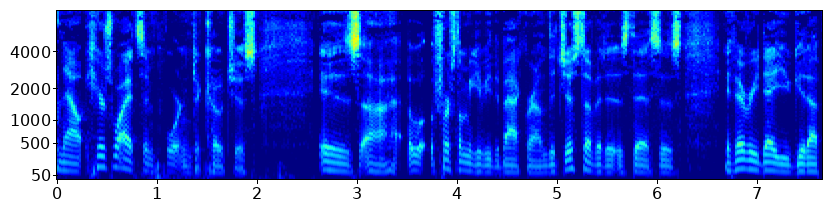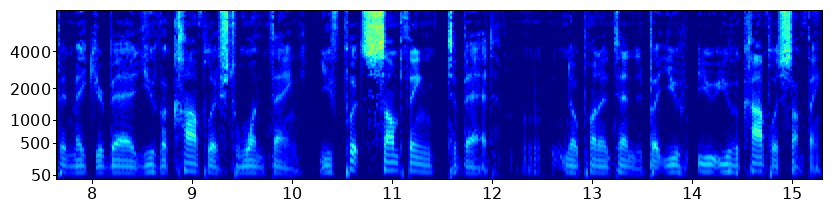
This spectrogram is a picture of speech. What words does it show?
Now, here's why it's important to coaches is uh, well, first let me give you the background. The gist of it is this: is if every day you get up and make your bed, you've accomplished one thing. You've put something to bed. No pun intended, but you've you, you've accomplished something.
